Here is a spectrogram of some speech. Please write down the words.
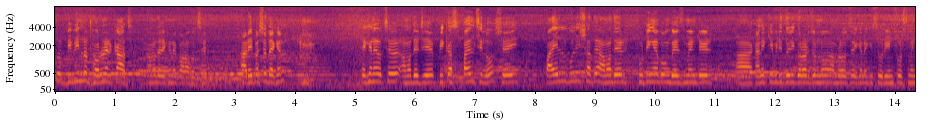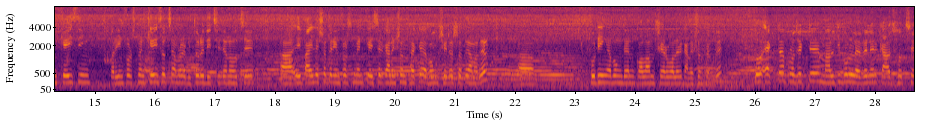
তো বিভিন্ন ধরনের কাজ আমাদের এখানে করা হচ্ছে। আর এই পাশে দেখেন, এখানে হচ্ছে আমাদের যে প্রিকাস্ট পাইল ছিল, সেই পাইলগুলির সাথে আমাদের ফুটিং এবং বেসমেন্টের কানেক্টিভিটি তৈরি করার জন্য আমরা হচ্ছে এখানে কিছু রিনফোর্সমেন্ট কেসিং বা রিনফোর্সমেন্ট কেস হচ্ছে আমরা ভিতরে দিচ্ছি, যেন হচ্ছে এই পাইলের সাথে রিনফোর্সমেন্ট কেসের কানেকশন থাকে এবং সেটার সাথে আমাদের ফুটিং এবং দেন কলাম শেয়ার ওয়ালের কানেকশন থাকবে। তো একটা প্রজেক্টে মাল্টিপল লেভেলের কাজ হচ্ছে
